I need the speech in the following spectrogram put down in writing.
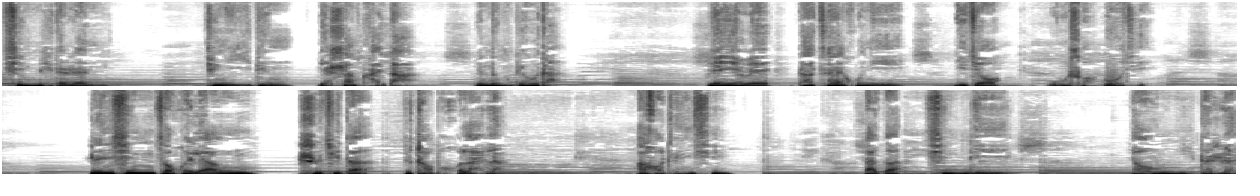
心里的人，请你一定别伤害他，别弄丢他，别因为他在乎你，你就无所顾忌。人心总会凉，失去的就找不回来了。真心那个心里有你的人。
